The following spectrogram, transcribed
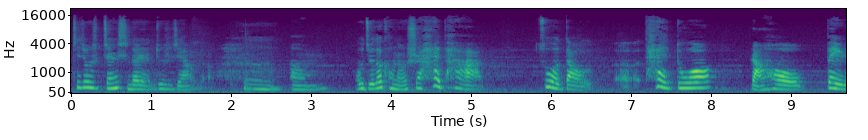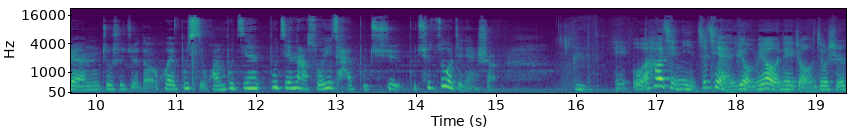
这就是真实的人就是这样的。嗯嗯，我觉得可能是害怕做到呃太多，然后被人就是觉得会不喜欢、不接不接纳，所以才不去不去做这件事儿。嗯，诶，我好奇你之前有没有那种就是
